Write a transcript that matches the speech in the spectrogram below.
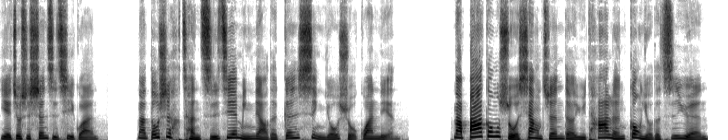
也就是生殖器官，那都是很直接明了的跟性有所关联。那八宫所象征的与他人共有的资源，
